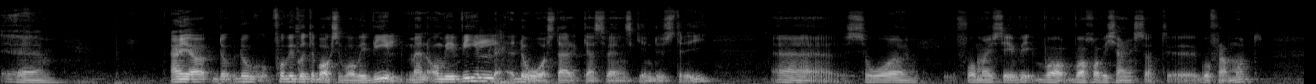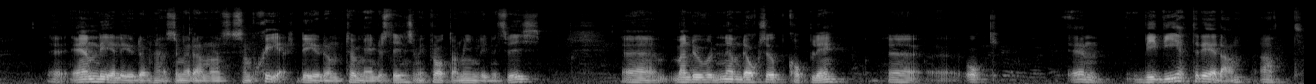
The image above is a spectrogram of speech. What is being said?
Eh, ja, då, då, får vi gå tillbaka till vad vi vill. Men om vi vill då stärka svensk industri eh, så får man ju se vad, vad har vi chans att eh, gå framåt. Eh, en del är ju den här som är den som sker. Det är ju den tunga industrin som vi pratade om inledningsvis. Eh, men du nämnde också uppkoppling. Eh, och en, vi vet redan att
